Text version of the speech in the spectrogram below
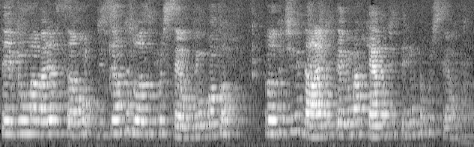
teve uma variação de 112%, enquanto a produtividade teve uma queda de 30%.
